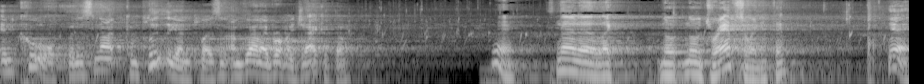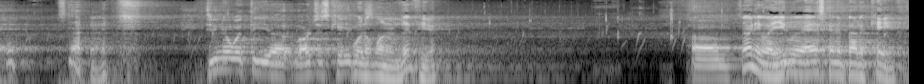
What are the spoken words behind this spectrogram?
and cool, but it's not completely unpleasant. I'm glad I brought my jacket though. Yeah, it's not uh, like no no drafts or anything. Yeah. It's not bad. Do you know what the uh, largest cave is? Wouldn't want to live here. Um, so anyway, you were asking about a cave.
